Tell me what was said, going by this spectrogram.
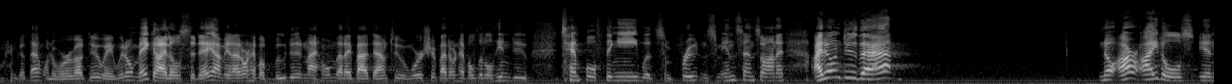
we haven't got that one to worry about, do we? We don't make idols today. I mean, I don't have a Buddha in my home that I bow down to and worship. I don't have a little Hindu temple thingy with some fruit and some incense on it. I don't do that. No, our idols in,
